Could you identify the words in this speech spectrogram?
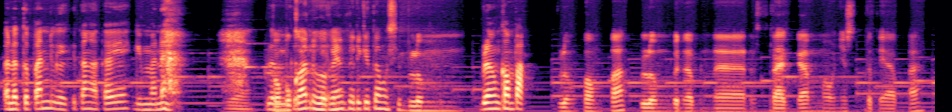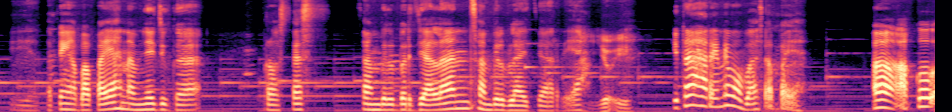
penutupan juga kita nggak tahu ya gimana. Iya. Belum Pembukaan juga kayaknya tadi kita masih belum Belum kompak. belum kompak, belum benar-benar seragam maunya seperti apa. Iya, tapi nggak apa-apa ya, namanya juga proses sambil berjalan sambil belajar ya. Yoi. Kita hari ini mau bahas apa ya? Ah, aku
